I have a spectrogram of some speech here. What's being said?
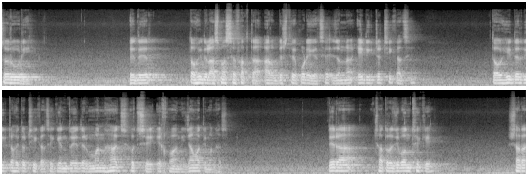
সরুরি এদের তহিদুল আসমা সেফাতটা আরব দেশ থেকে পড়ে গেছে, এজন্য এই দিকটা ঠিক আছে। তৌহিদের দিকটা হয়তো ঠিক আছে, কিন্তু এদের মানহাজ হচ্ছে এখওয়ানি জামাতি মানহাজ। এরা ছাত্র জীবন থেকে, সারা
